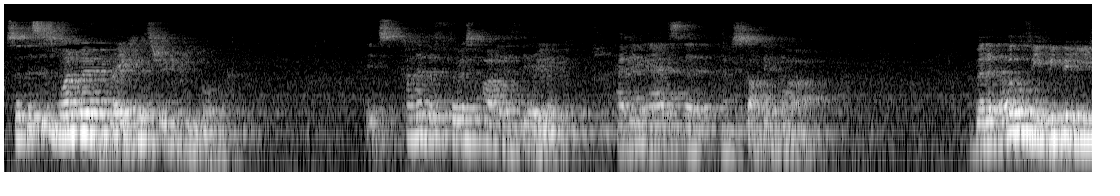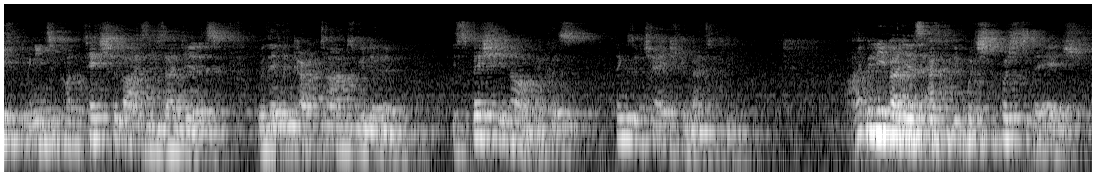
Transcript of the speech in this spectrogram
So this is one way of breaking through to people. It's kind of the first part of the theory of having ads that have stopping power. But at Ogilvy, we believe we need to contextualize these ideas within the current times we live in, especially now because things have changed dramatically. I believe ideas have to be pushed, pushed to the edge.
